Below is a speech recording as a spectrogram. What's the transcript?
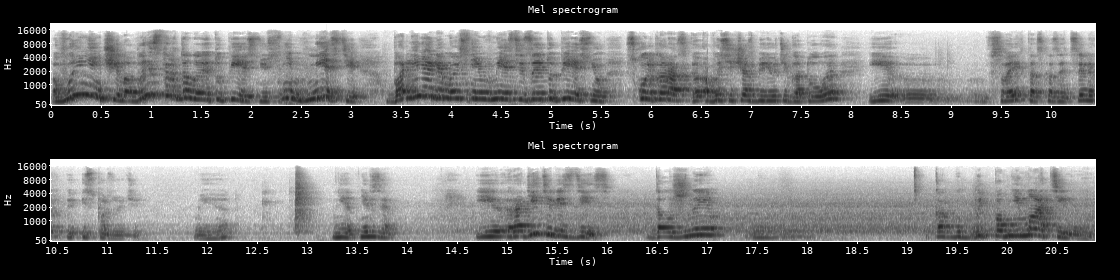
выненчила, выстрадала эту песню, с ним вместе, болели мы с ним вместе за эту песню, сколько раз, а вы сейчас берете готовое и э, в своих, так сказать, целях используете. Нет, нет, нельзя. И родители здесь должны как бы быть повнимательными,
